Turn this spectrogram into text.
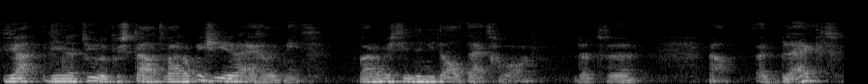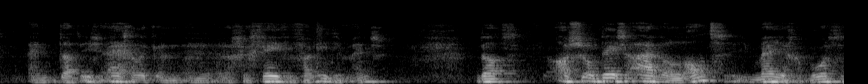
Ja, die natuurlijke staat, waarom is die er eigenlijk niet? Waarom is die er niet altijd gewoon? Dat, uh, nou, het blijkt, en dat is eigenlijk een, een gegeven van ieder mens, dat als je op deze aarde landt, bij je geboorte,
